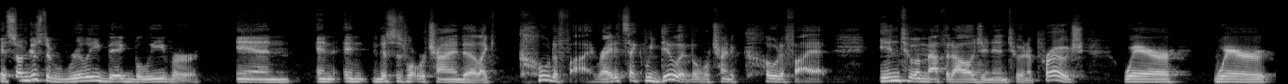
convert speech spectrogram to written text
And so I'm just a really big believer in, and and this is what we're trying to like codify, right? It's like we do it, but we're trying to codify it into a methodology and into an approach where where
